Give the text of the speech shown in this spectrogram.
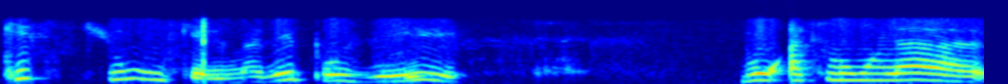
question qu'elle m'avait posée. Bon, à ce moment-là,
